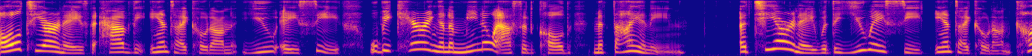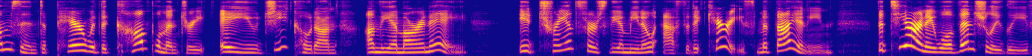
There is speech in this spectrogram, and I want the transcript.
All tRNAs that have the anticodon UAC will be carrying an amino acid called methionine. A tRNA with the UAC anticodon comes in to pair with the complementary AUG codon on the mRNA. It transfers the amino acid it carries, methionine. The tRNA will eventually leave,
